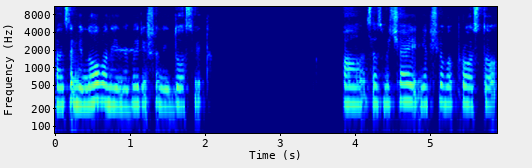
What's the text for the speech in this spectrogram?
замінований невирішений досвід. Зазвичай, якщо ви просто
